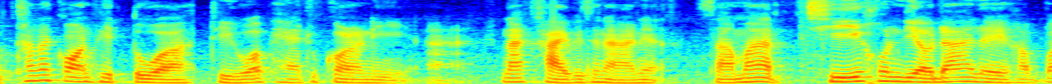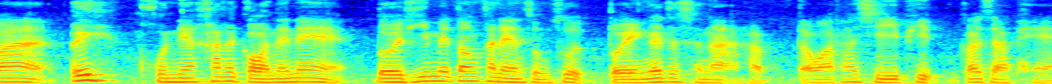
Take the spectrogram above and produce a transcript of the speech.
ตฆาตกรผิดตัว ถือว่าแพ้ทุกกรณีอ่านักไขปริศนาเนี่ยสามารถชี้คนเดียวได้เลยครับว่า เอ้ย คนนี้ฆาตกรแน่ๆ โดยที่ไม่ต้องคะแนนสูงสุดตัวเองก็จะชนะครับ แต่ว่าถ้าชี้ผิดก็จะแพ้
